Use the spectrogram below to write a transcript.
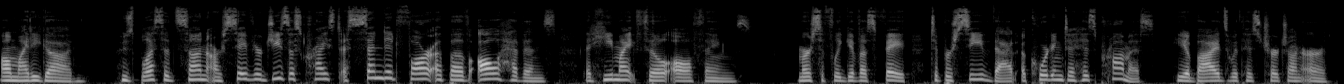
Almighty God, whose blessed Son, our Savior Jesus Christ, ascended far above all heavens, that he might fill all things. Mercifully give us faith to perceive that, according to his promise, he abides with his church on earth,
